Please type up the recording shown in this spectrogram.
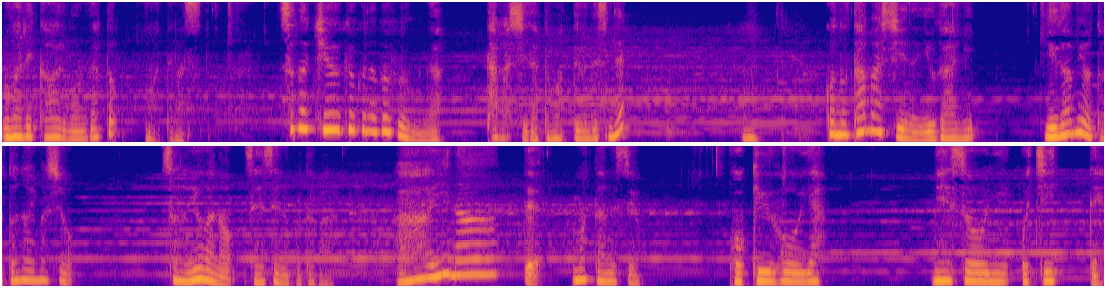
生まれ変わるものだと思ってます。その究極の部分が魂だと思ってるんですね。うん、この魂の歪み、歪みを整えましょう。そのヨガの先生の言葉、ああ、いいなーって思ったんですよ。呼吸法や瞑想に陥って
